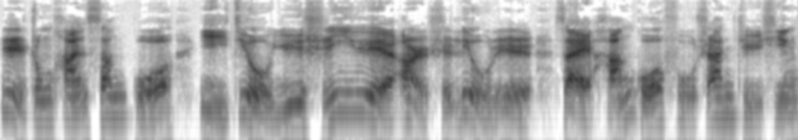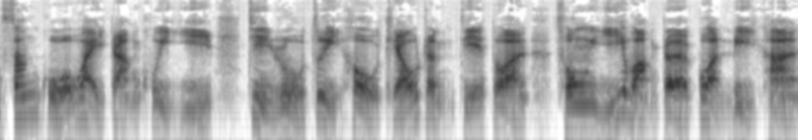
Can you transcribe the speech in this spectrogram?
日中韩三国已就于十一月二十六日在韩国釜山举行三国外长会议，进入最后调整阶段。从以往的惯例看，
